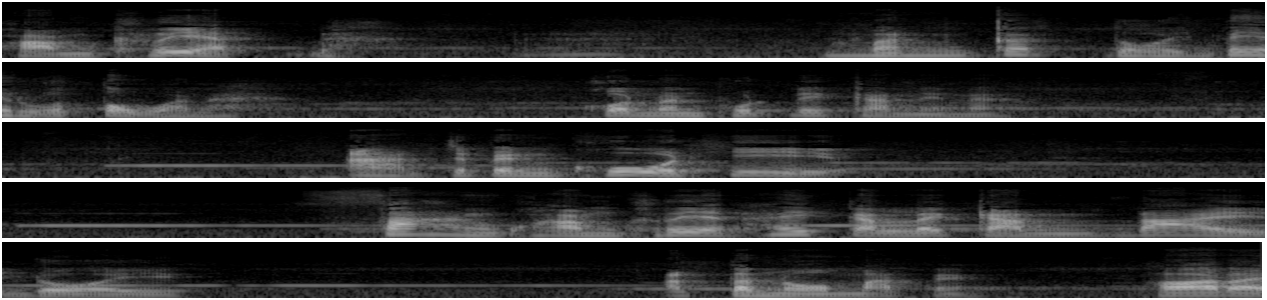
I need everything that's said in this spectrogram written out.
ความเครียด มันก็โดยไม่รู้ตัวนะ คนมันพุธด้วยกันเนี่ยนะ อาจจะเป็นคู่ที่ สร้างความเครียดให้กันและกันได้โดยอัตโนมัติเนี่ย เพราะอะไร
